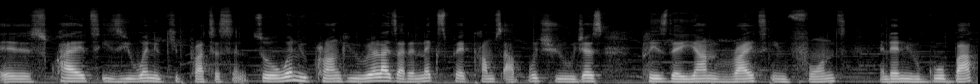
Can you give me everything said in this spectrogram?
is quite easy when you keep practicing. So when you crank you realize that the next peg comes up which you just place the yarn right in front and then you go back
